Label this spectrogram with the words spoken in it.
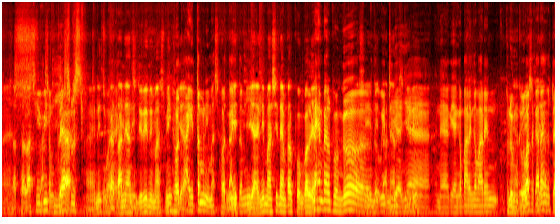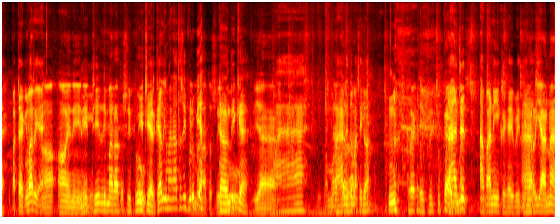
Mas, Ada lagi Widya. Nah, ini juga Wah, tanian ini. sendiri nih Mas Ini hot Widya. item nih Mas, hot item. Widya ini masih nempel bonggol ya. Nempel bonggol Masih untuk ini Widyanya. Nah, yang kemarin-kemarin belum Nyari keluar Widya. sekarang udah pada keluar ya. Oh, oh ini ini Nih. di 500 ribu. Ini di harga 500 ribu rupiah. 500 ribu. Daun 3. Iya. Wah, kemurahan itu Mas. Iko. Greg hybrid juga ini, Lanjut, Mas. apa nih Greg hybridnya? Mas? Ariana.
